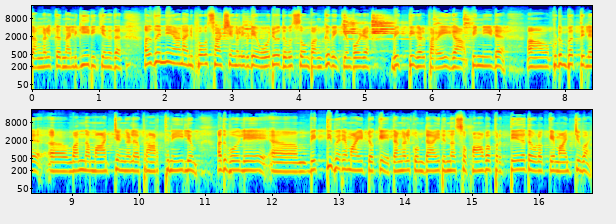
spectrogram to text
തങ്ങൾക്ക് നൽകിയിരിക്കുന്നത്. അതുതന്നെയാണ് അനുഭവ സാക്ഷ്യങ്ങൾ ഇവിടെ ഓരോ ദിവസവും പങ്കുവെക്കുമ്പോൾ വ്യക്തികൾ പറയുക. പിന്നീട് കുടുംബത്തിൽ വന്ന മാറ്റങ്ങൾ പ്രാർത്ഥനയിലും അതുപോലെ വ്യക്തിപരമായിട്ടൊക്കെ തങ്ങൾക്കുണ്ടായിരുന്ന സ്വഭാവ പ്രത്യേകതകളൊക്കെ മാറ്റുവാൻ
